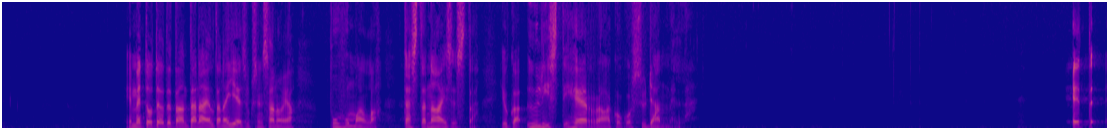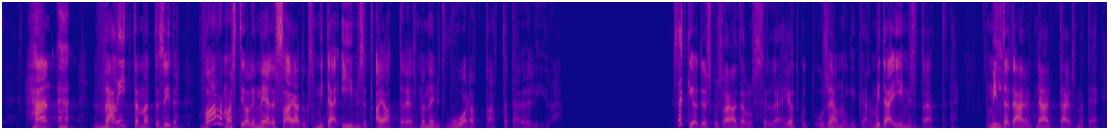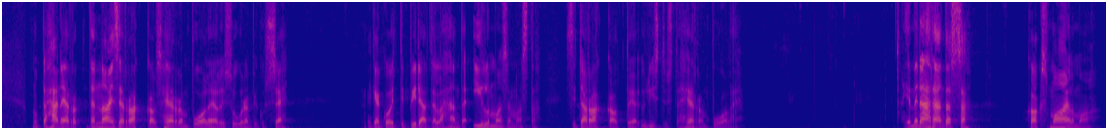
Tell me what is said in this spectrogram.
Ja me toteutetaan tänä iltana Jeesuksen sanoja puhumalla tästä naisesta, joka ylisti Herraa koko sydämellä. Että hän, hän välittämättä siitä, varmasti oli mielessä ajatuksessa, mitä ihmiset ajattelee, jos mä menen nyt vuodattaa tätä öljyä. Säkin oot joskus ajatellut silleen, jotkut useammankin kerran. Mitä ihmiset ajattelee? Miltä tämä nyt näyttää, jos mä teen? Mutta hänen, tämän naisen rakkaus Herran puoleen oli suurempi kuin se, mikä koitti pidätellä häntä ilmaisemasta sitä rakkautta ja ylistystä Herran puoleen. Ja me nähdään tässä kaksi maailmaa.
